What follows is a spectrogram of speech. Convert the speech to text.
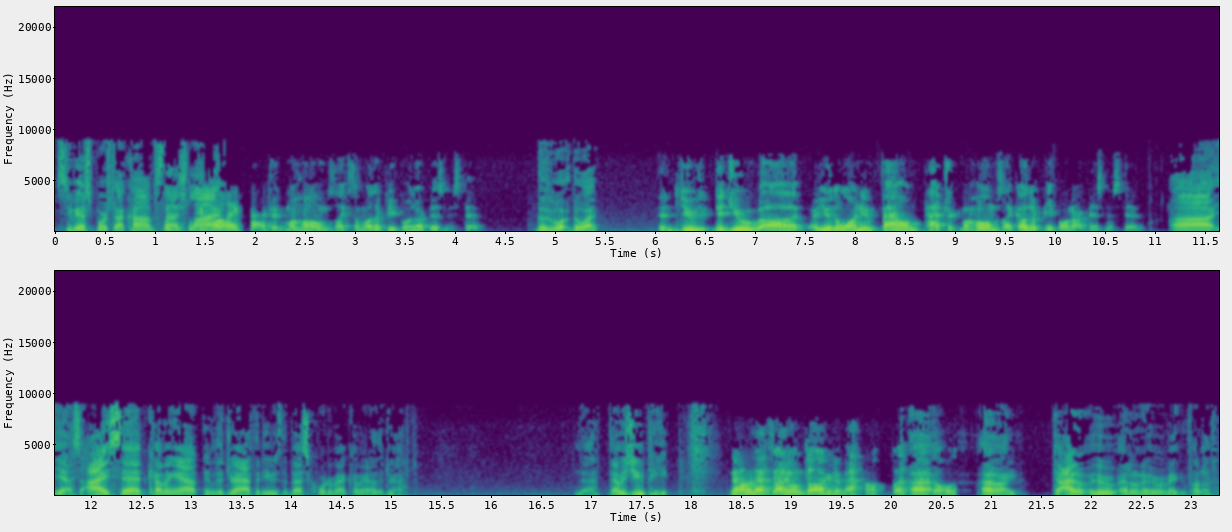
CBSSports.com/slash/live. find Patrick Mahomes like some other people in our business did. The, what- the what? Did you, did you, uh, are you the one who found Patrick Mahomes like other people in our business did? Uh, yes, I said coming out in the draft that he was the best quarterback coming out of the draft. No, that was you, Pete. No, that's not who I'm talking about. That's a Oh. Oh. I don't who I don't know who we're making fun of.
